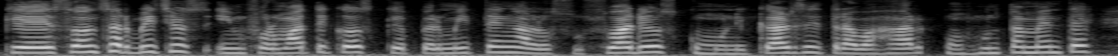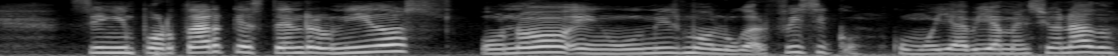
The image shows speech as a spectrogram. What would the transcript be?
que son servicios informáticos que permiten a los usuarios comunicarse y trabajar conjuntamente sin importar que estén reunidos o no en un mismo lugar físico, como ya había mencionado.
